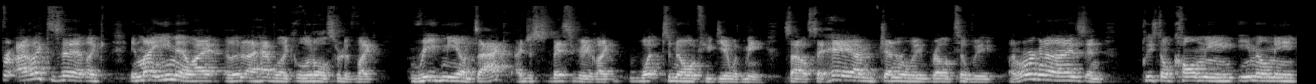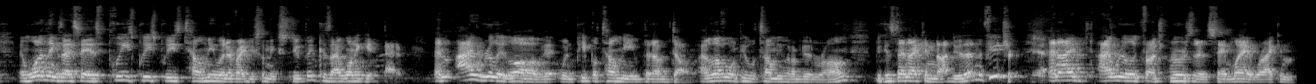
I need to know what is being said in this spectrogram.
For I like to say that like in my email, I I have like a little sort of like read me on Zach. I just basically like what to know if you deal with me. So I'll say, hey, I'm generally relatively unorganized and please don't call me, email me. And one of the things I say is please, please, please tell me whenever I do something stupid because I want to get better. And I really love it when people tell me that I'm dumb. I love it when people tell me what I'm doing wrong because then I can not do that in the future. Yeah. And I, I really look for entrepreneurs that are the same way where I can,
